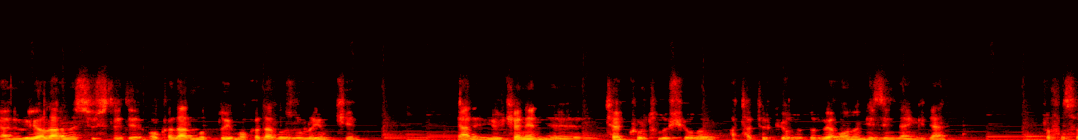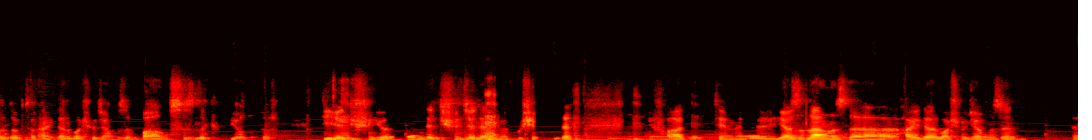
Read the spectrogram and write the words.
Yani rüyalarımı süsledi. O kadar mutluyum, o kadar huzurluyum ki yani ülkenin e, tek kurtuluş yolu Atatürk yoludur ve onun izinden giden Profesör Doktor Haydarbaş hocamızın bağımsızlık yoludur diye düşünüyorum. Ben de düşüncelerimi bu şekilde ifade ettim. Ee, yazılarınızda Haydarbaş hocamızın e,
